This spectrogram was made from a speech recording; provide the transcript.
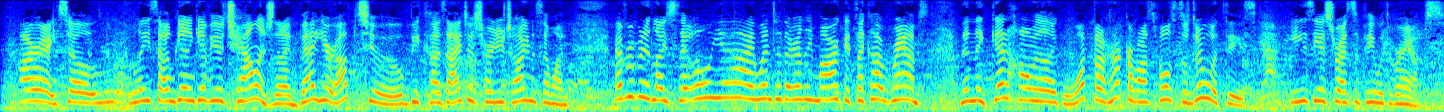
All right, so Lisa, I'm going to give you a challenge that I bet you're up to because I just heard you talking to someone. Everybody likes to say, "Oh yeah, I went to the early markets, I got ramps." And then they get home and they're like, "What the heck am I supposed to do with these?" Yeah. Easiest recipe with ramps.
